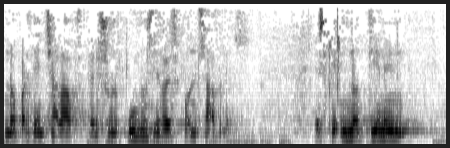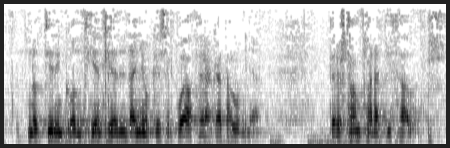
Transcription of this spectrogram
no parecen chalaos, pero son unos irresponsables. Es que no tienen, no tienen conciencia del daño que se puede hacer a Cataluña, pero están fanatizados.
